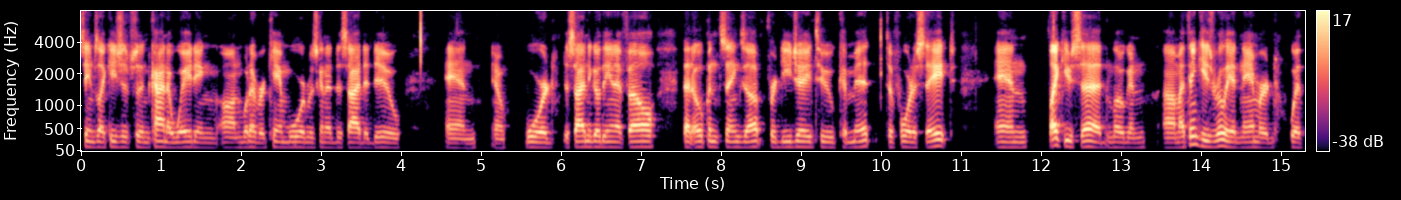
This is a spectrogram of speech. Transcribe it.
seems like he's just been kind of waiting on whatever Cam Ward was going to decide to do, and you know, Ward deciding to go to the NFL. That opens things up for DJ to commit to Florida State, and like you said, Logan, um, I think he's really enamored with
